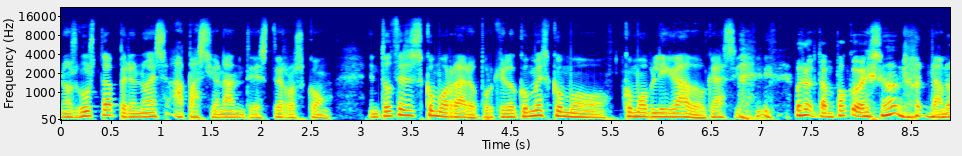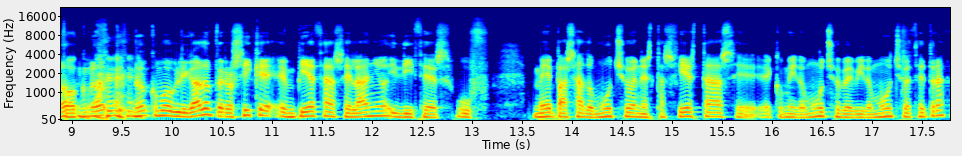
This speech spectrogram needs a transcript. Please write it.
nos gusta, pero no es apasionante este roscón. Entonces es como raro, porque lo comes como, como obligado casi. Bueno, tampoco eso, no, tampoco. No, como obligado, pero sí que empiezas el año y dices, uff, me he pasado mucho en estas fiestas, he, comido mucho, he bebido mucho, etc.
